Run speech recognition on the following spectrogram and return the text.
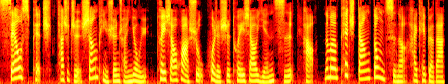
sales pitch，它是指商品宣传用语、推销话术或者是推销言辞。好。那么 pitch 当动词呢，还可以表达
